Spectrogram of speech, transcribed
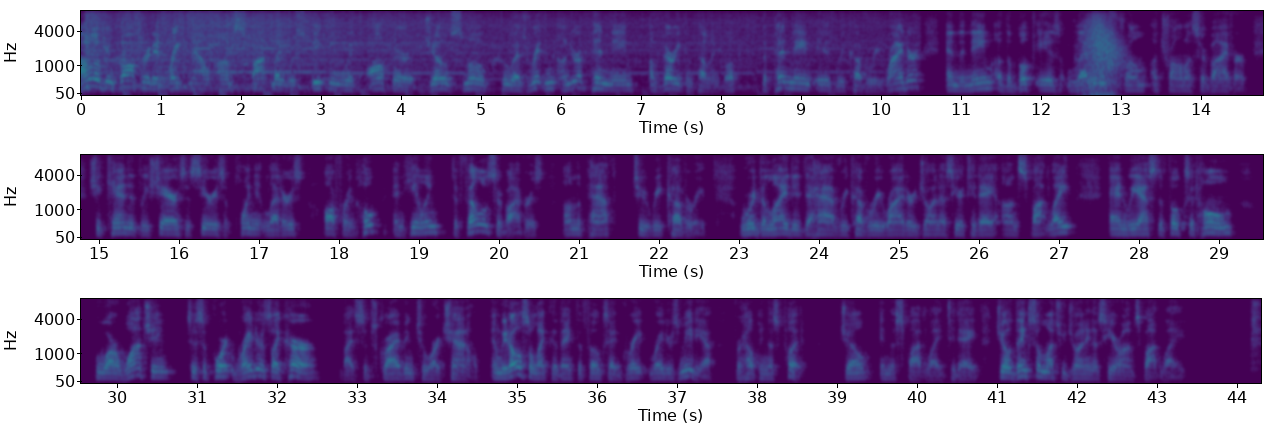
I'm Logan Crawford, and right now on Spotlight, we're speaking with author Jo Smoak, who has written under a pen name a very compelling book. The pen name is Recovery Ryder, and the name of the book is Letters from a Trauma Survivor. She candidly shares a series of poignant letters offering hope and healing to fellow survivors on the path to recovery. We're delighted to have Recovery Ryder join us here today on Spotlight. And we ask the folks at home who are watching to support writers like her by subscribing to our channel. And we'd also like to thank the folks at Great Writers Media for helping us put Jo in the spotlight today. Jo, thanks so much for joining us here on Spotlight.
